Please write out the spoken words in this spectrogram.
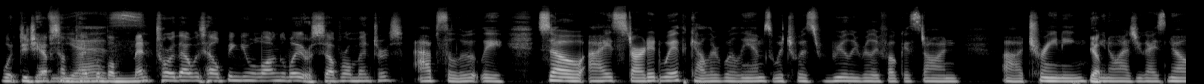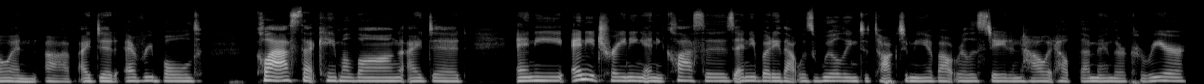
What did you have some type of a mentor that was helping you along the way, or several mentors? Absolutely. So I started with Keller Williams, which was really, really focused on uh, training, Yep. you know, as you guys know. And uh, I did every bold class that came along. I did any any training any classes anybody that was willing to talk to me about real estate and how it helped them in their career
